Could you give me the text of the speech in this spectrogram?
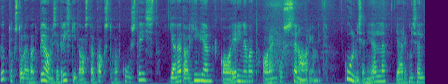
Jutuks tulevad peamised riskid aastal kaks tuhat kuusteist ja nädal hiljem ka erinevad arengustsenaariumid. Kuulmiseni jälle järgmisel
